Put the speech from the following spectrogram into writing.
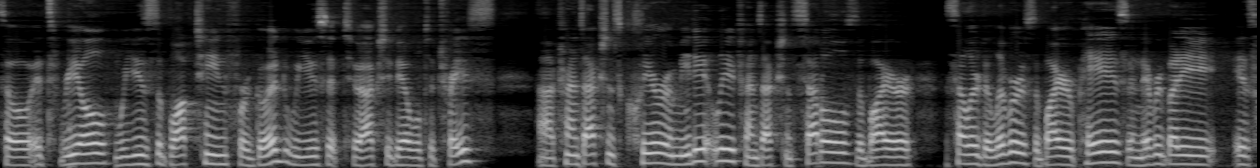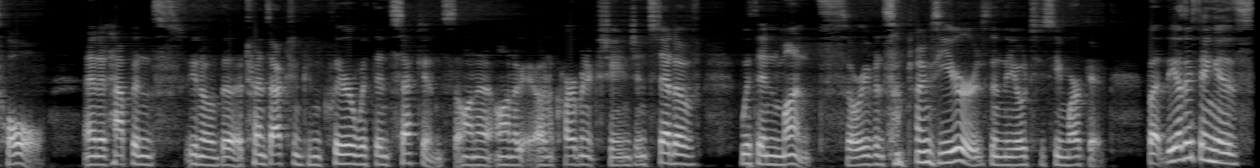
So it's real. We use the blockchain for good. We use it to actually be able to trace uh, transactions clear immediately. Transaction settles. The buyer, the seller delivers. The buyer pays, and everybody is whole. And it happens. You know, the transaction can clear within seconds on a on a on a carbon exchange instead of within months or even sometimes years in the OTC market. But the other thing is,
